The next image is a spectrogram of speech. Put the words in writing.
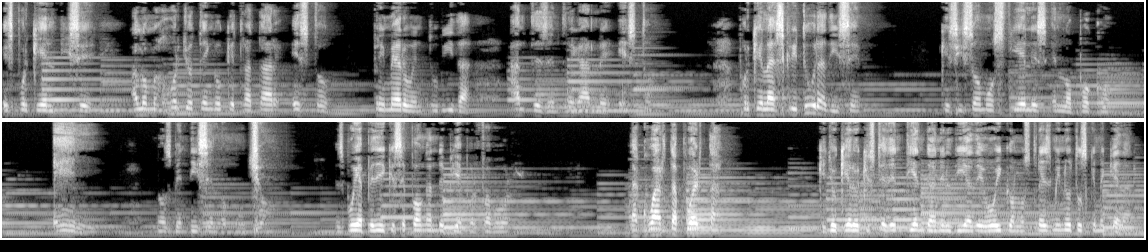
es porque Él dice, a lo mejor yo tengo que tratar esto primero en tu vida antes de entregarle esto. Porque la escritura dice que si somos fieles en lo poco, Él nos bendice en lo mucho. Les voy a pedir que se pongan de pie, por favor. La cuarta puerta que yo quiero que usted entienda en el día de hoy con los tres minutos que me quedan.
